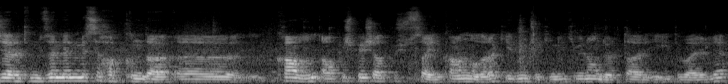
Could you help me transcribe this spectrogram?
ticaretin düzenlenmesi hakkında e, kanun 65-63 sayılı kanun olarak 23 Ekim 2014 tarihi itibariyle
